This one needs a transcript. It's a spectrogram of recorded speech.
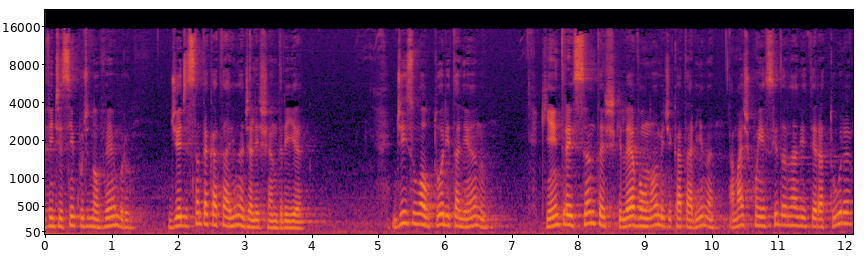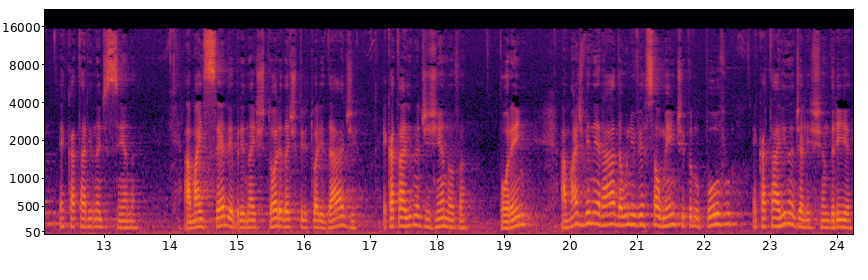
25 de novembro, dia de Santa Catarina de Alexandria. Diz um autor italiano que entre as santas que levam o nome de Catarina, a mais conhecida na literatura é Catarina de Sena. A mais célebre na história da espiritualidade é Catarina de Gênova. Porém, a mais venerada universalmente pelo povo é Catarina de Alexandria,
